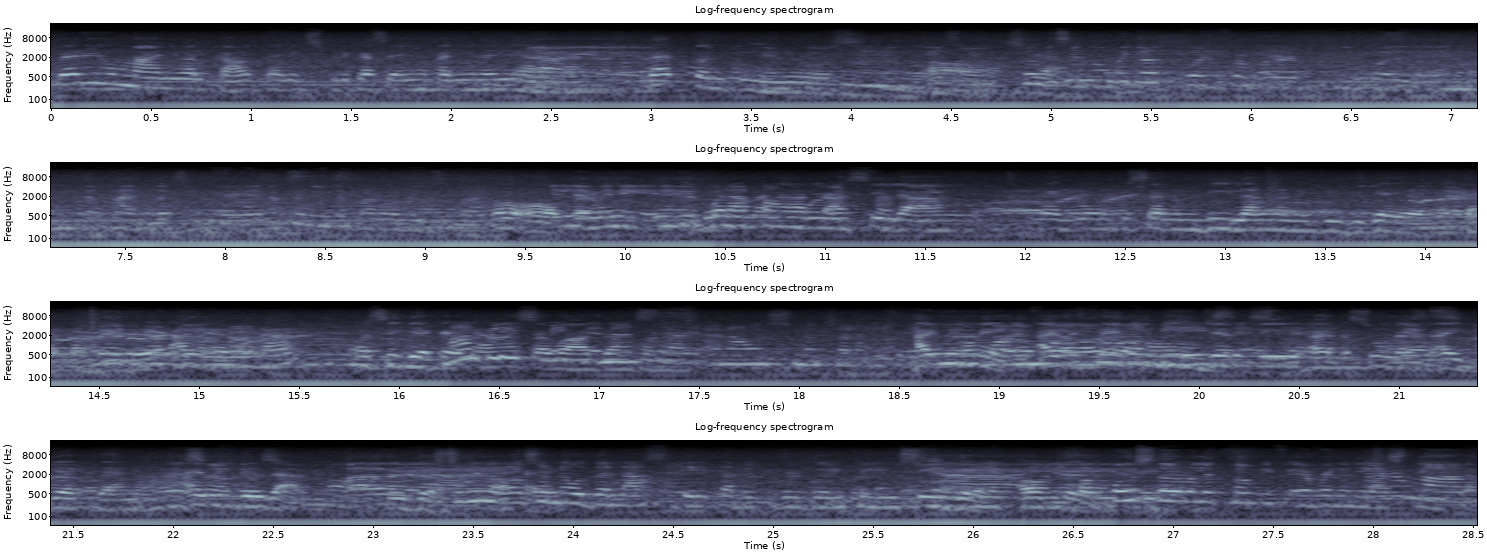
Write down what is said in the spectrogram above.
Pero yung manual count na explica sa inyo kanina niya, Yeah, yeah, yeah. that continues. Oo. So yeah. kasi we got word from our people in the canvassing area na kanina pa nag-start. Oo, pero 11 hindi a.m. pa Wala naman pang ata word sila nag-uumpisa ng bilang na nagbibigay. O, nagtatanggol. Meron Ah, meron na? O sige, Ma'am, kailangan please make the na. necessary announcement sa lang. I will make. I will make immediately uh, as soon as I get them. I will do that. Sige. So we will also know the last data that we're going to use. Sige, okay. Pag-post na ulit ma'am if ever Pero last ma'am, data.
